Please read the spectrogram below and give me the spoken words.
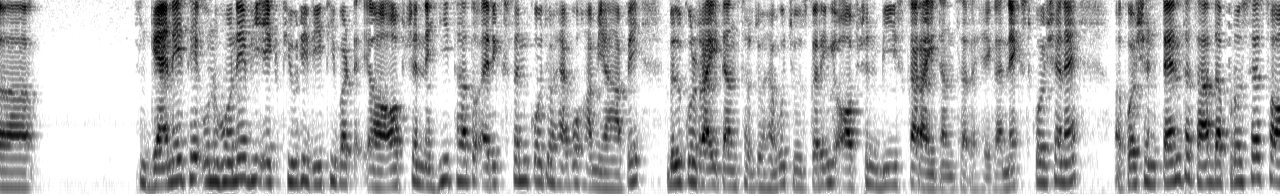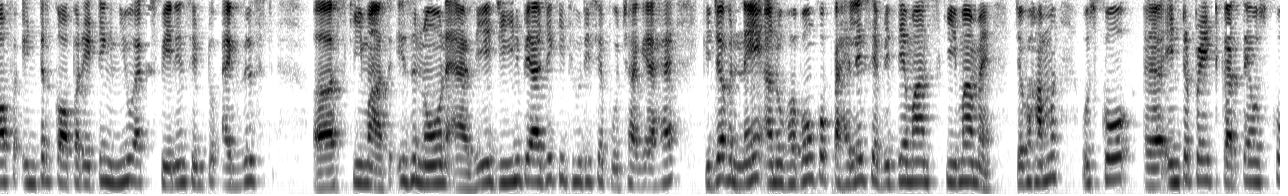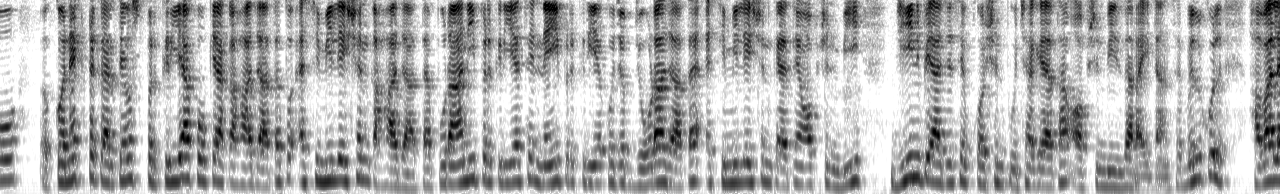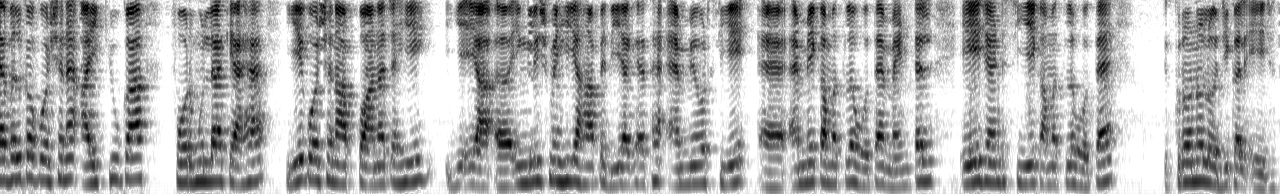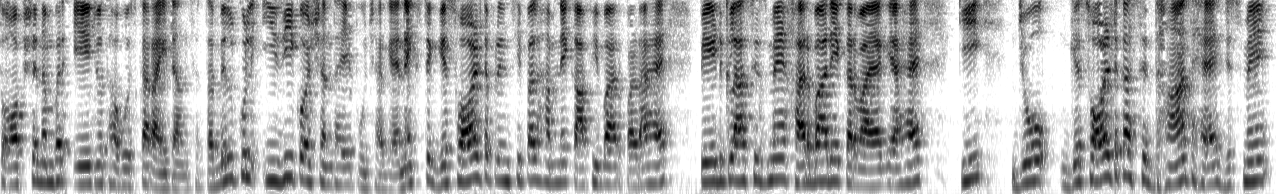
गैने थे, उन्होंने भी एक थ्योरी दी थी बट ऑप्शन नहीं था तो एरिक्सन को जो है, वो हम यहाँ पे बिल्कुल राइट आंसर जो है, वो चूज़ करेंगे। ऑप्शन बी इसका राइट आंसर रहेगा। नेक्स्ट क्वेश्चन है। क्वेश्चन टेंथ था। The process of incorporating new experience into exist schemas is known as ये जीन प्याजे की थ्योरी से पूछा गया है कि जब नए अनुभवों को पहले से विद्यमान स्कीमा में जब हम उसको इंटरप्रेट करते हैं, उसको कनेक्ट करते हैं, उस प्रक्रिया को क्या कहा जाता है? तो एसिमिलेशन कहा जाता है। पुरानी प्रक्रिया से नई प्रक्रिया को जब जोड़ा जाता है एसिमिलेशन कहते हैं ऑप्शन बी जीन पे आज से क्वेश्चन पूछा गया था option B is the right answer बिल्कुल, हवा लेवल का क्वेश्चन है आईक्यू का फॉर्मूला क्या है? ये क्वेश्चन आपको आना चाहिए। ये इंग्लिश में ही यहाँ पे दिया गया था एम ए और सी एम का मतलब होता है mental age and C A का मतलब होता है। क्रोनोलॉजिकल एज तो ऑप्शन नंबर ए जो था वो इसका राइट right आंसर था। बिल्कुल इजी क्वेश्चन था ये पूछा गया। नेक्स्ट गेसॉल्ट प्रिंसिपल हमने काफ़ी बार पढ़ा है। पेड क्लासेस में हर बार ये करवाया गया है कि जो गेसॉल्ट का सिद्धांत है, जिसमें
